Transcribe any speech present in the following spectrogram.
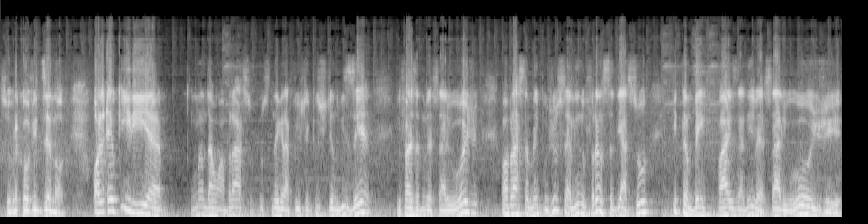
sobre a Covid-19. Olha, eu queria mandar um abraço para o cinegrafista Cristiano Bezerra, que faz aniversário hoje. Um abraço também para o Juscelino França de Açu, que também faz aniversário hoje.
